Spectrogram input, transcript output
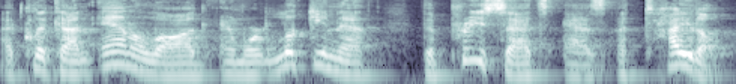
I click on analog and we're looking at the presets as a title.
